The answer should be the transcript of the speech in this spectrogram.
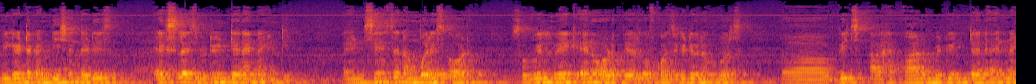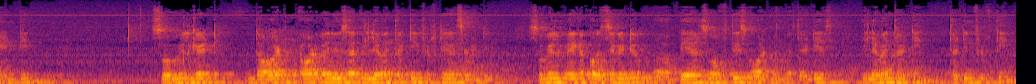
we get a condition that is x lies between 10 and 90 and since the number is odd so we'll make an odd pair of consecutive numbers uh, which are, are between 10 and 19 so we will get the odd, odd values are 11, 13, 15 and 17. So we will make a consecutive uh, pairs of these odd numbers that is 11, 13, 13, 15,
